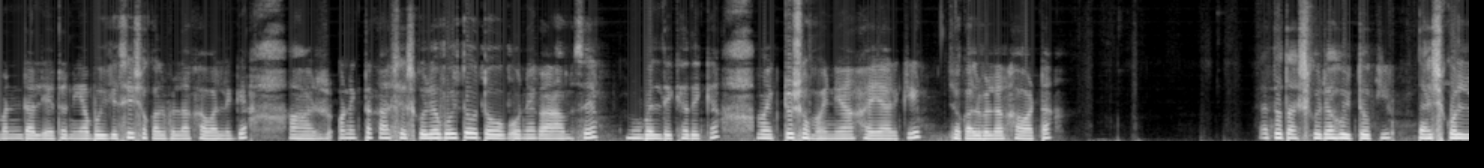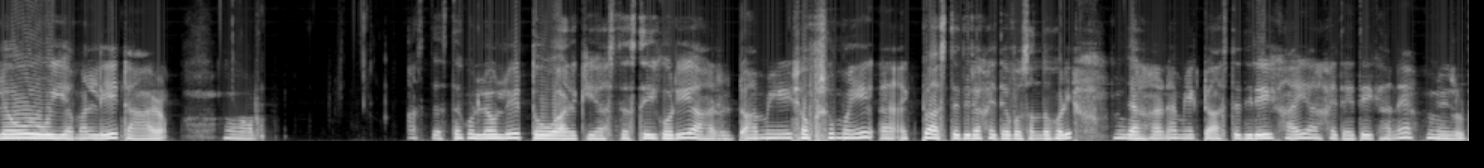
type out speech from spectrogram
মানে ডালিয়াটা নিয়ে বই গেছি সকালবেলা খাওয়ার লেগে। আর অনেকটা কাজ শেষ করিয়া বইতো তো অনেক আরামসে মোবাইল দেখে দেখে আমার একটু সময় নেওয়া খাই আর কি, সকালবেলার খাওয়াটা। এত তাস করে হইতো কি? তাস করলেও ওই আমার লেট আর আস্তে আস্তে করলে হলে তো আর কি আস্তে আস্তেই করি। আর আমি সবসময়ই একটু আস্তে ধীরে খাইতে পছন্দ করি। যার কারণে আমি একটু আস্তে ধীরেই খাই আর খাইতে খাইতে এখানে অল্প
